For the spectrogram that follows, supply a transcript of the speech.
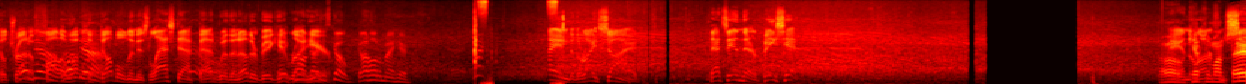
He'll try to down, follow up down. the double in his last at-bat with another big Hey, hit on, right guys, here. Let's go. Got hold of him right here. Line to the right side. That's in there. Base hit. oh, and the kept him on from second will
